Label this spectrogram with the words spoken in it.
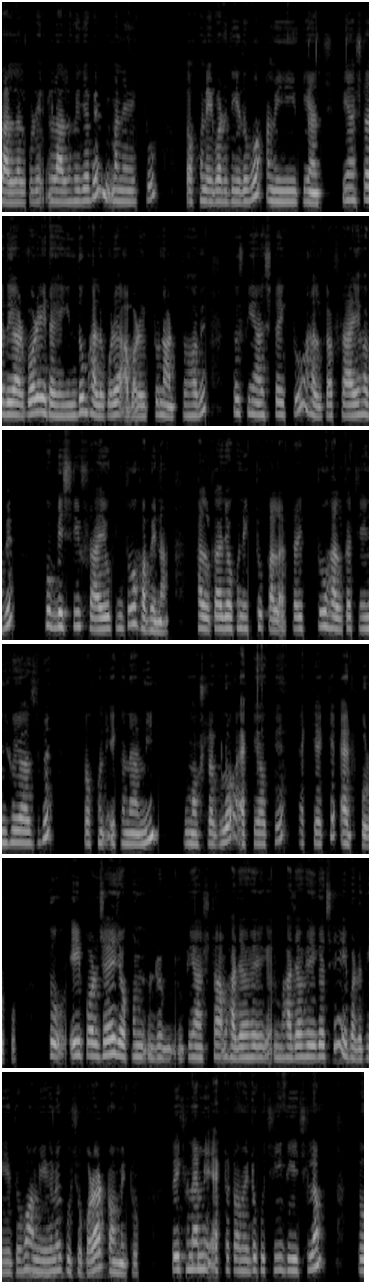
লাল লাল করে লাল হয়ে যাবে মানে একটু তখন এবার দিয়ে দেবো আমি পেঁয়াজ। পেঁয়াজটা দেওয়ার পরে এটাকে কিন্তু ভালো করে আবারও একটু নাড়তে হবে। তো পেঁয়াজটা একটু হালকা ফ্রাই হবে, খুব বেশি ফ্রাইও কিন্তু হবে না। হালকা যখন একটু কালারটা একটু হালকা চেঞ্জ হয়ে আসবে, তখন এখানে আমি মশলাগুলো একে একে একে একে অ্যাড করব। তো এই পর্যায়ে যখন পেঁয়াজটা ভাজা হয়ে ভাজা হয়ে গেছে, এবারে দিয়ে দেবো আমি এখানে কুচো করা টমেটো। তো এখানে আমি একটা টমেটো কুচিয়ে দিয়েছিলাম। তো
